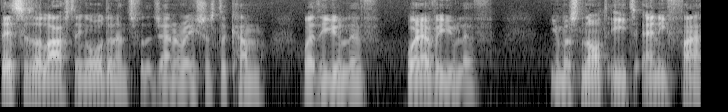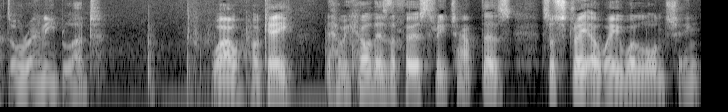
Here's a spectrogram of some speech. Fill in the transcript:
This is a lasting ordinance for the generations to come, whether you live, wherever you live. You must not eat any fat or any blood. Wow, okay, there we go. There's the first three chapters. So straight away we're launching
